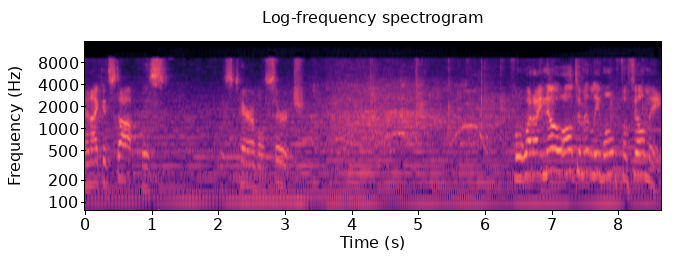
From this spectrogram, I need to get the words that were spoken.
And I could stop this, this terrible search for what I know ultimately won't fulfill me.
